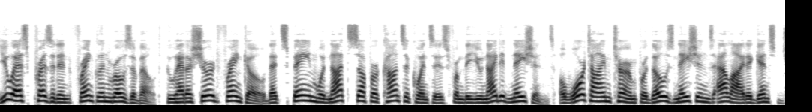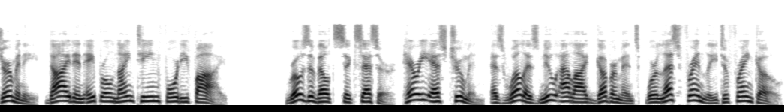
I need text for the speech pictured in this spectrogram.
U.S. President Franklin Roosevelt, who had assured Franco that Spain would not suffer consequences from the United Nations a wartime term for those nations allied against Germany, died in April 1945. Roosevelt's successor, Harry S. Truman, as well as new Allied governments, were less friendly to Franco.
